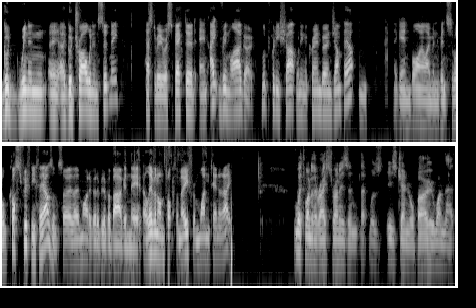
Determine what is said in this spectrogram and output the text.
good win in a good trial win in Sydney, has to be respected. And eight Vin Largo looked pretty sharp, winning a Cranbourne jump out, and again I'm Invincible cost fifty thousand, so they might have got a bit of a bargain there. Eleven on top for me from one ten and eight with one of the race runners, and that was is General Bow, who won that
